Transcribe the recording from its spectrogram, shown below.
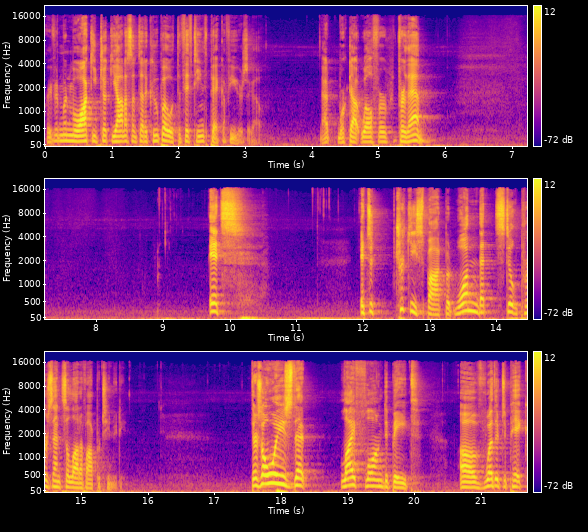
or even when Milwaukee took Giannis Antetokounmpo with the 15th pick a few years ago. That worked out well for for them. It's it's a tricky spot, but one that still presents a lot of opportunity. There's always that lifelong debate of whether to pick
